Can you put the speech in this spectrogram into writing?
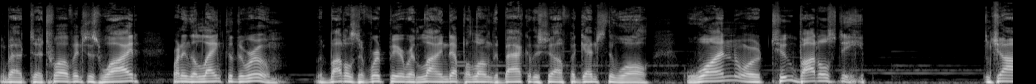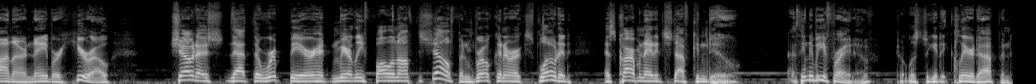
about uh, 12 inches wide, running the length of the room. The bottles of root beer were lined up along the back of the shelf against the wall, one or two bottles deep. John, our neighbor hero, showed us that the root beer had merely fallen off the shelf and broken or exploded, as carbonated stuff can do. Nothing to be afraid of. Told us to get it cleared up and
